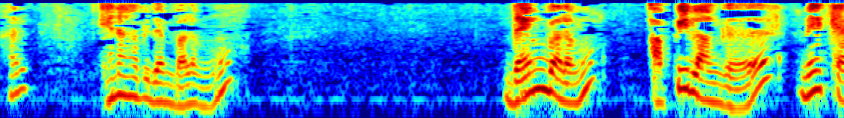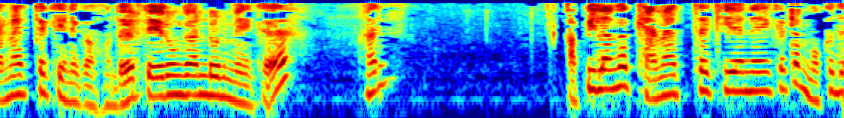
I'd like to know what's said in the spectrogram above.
හරි? එහෙනම් අපි දැන් බලමු. දැන් බලමු අපි ළඟ මේ කැමැත්ත කියන එක හොඳට තේරුම් ගන්න ඕනේ මේක. හරි? අපි ළඟ කැමැත්ත කියන එකට මොකද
